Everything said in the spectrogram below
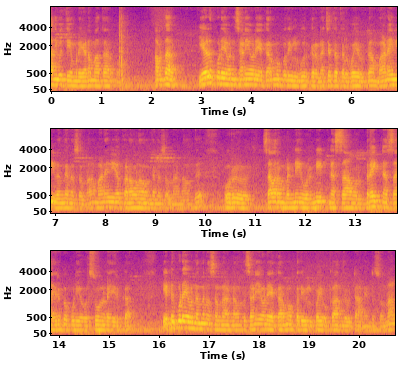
ஆதிபத்தியமுடைய இடமா தான் இருக்கும். அப்படி தான் இருக்கும். ஏழுக்குடையவன் சனியோடைய கர்மப்பதிவில் இருக்கிற நட்சத்திரத்தில் போய் விட்டால் மனைவி வந்து என்ன சொல்கிறான் மனைவியோ கணவனோ வந்து என்ன சொல்கிறான்னா வந்து ஒரு சவரம் பண்ணி ஒரு நீட்னஸ்ஸாக ஒரு பிரைட்னஸ்ஸாக இருக்கக்கூடிய ஒரு சூழ்நிலை இருக்காது. எட்டுக்குடையவன் வந்து என்ன சொல்கிறான்னா வந்து சனியோடைய கர்ம பதிவில் போய் உட்கார்ந்து விட்டான் என்று சொன்னால்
